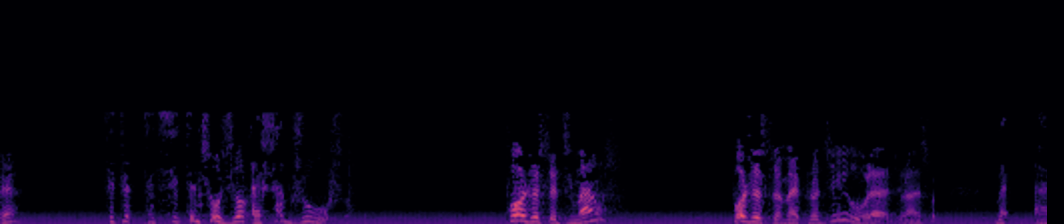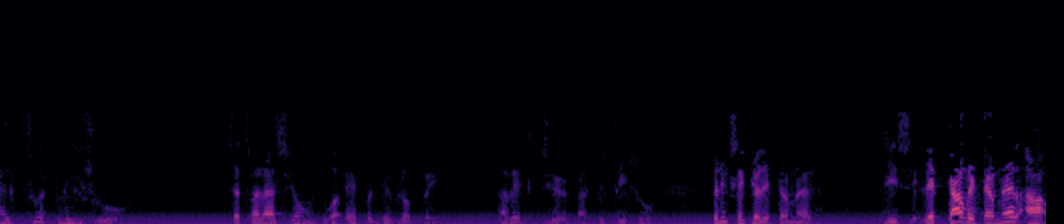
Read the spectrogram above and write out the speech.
Hein? C'est une chose à chaque jour, ça. Pas juste le dimanche, pas juste le mercredi ou la, la mais à tous les jours. Cette relation doit être développée avec Dieu à tous les jours. Qu'est-ce que c'est que l'Éternel dit ici? Car l'Éternel a,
